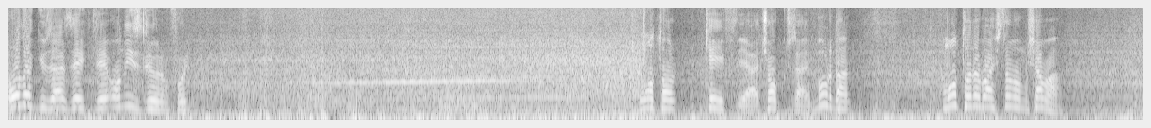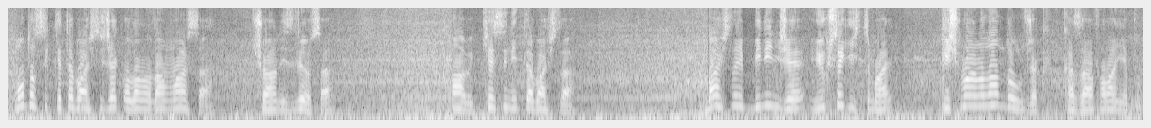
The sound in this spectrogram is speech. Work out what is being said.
O da güzel, zevkli. Onu izliyorum full. Motor keyifli ya. Çok güzel. Buradan motora başlamamış ama motosiklete başlayacak olan adam varsa şu an izliyorsa abi kesinlikle başla. Başlayıp binince yüksek ihtimal pişman olan da olacak kaza falan yapıp.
